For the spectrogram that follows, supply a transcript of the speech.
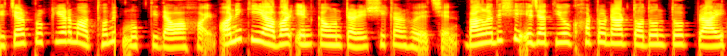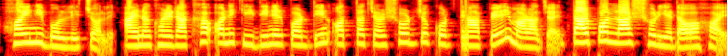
বিচার প্রক্রিয়ার মাধ্যমে মুক্তি দেওয়া হয়। অনেকেই আবার এনকাউন্টারের শিকার হয়েছেন। বাংলাদেশে এ জাতীয় ঘটনার তদন্ত প্রায় হয়নি বললেই চলে। আয়নাঘরে রাখা অনেকেই দিনের পর দিন অত্যাচার সহ্য করতে না পেরে মারা যায়। তারপর লাশ সরিয়ে দেওয়া হয়।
